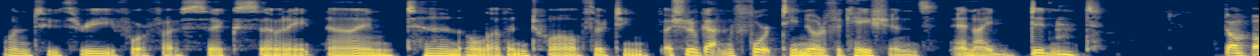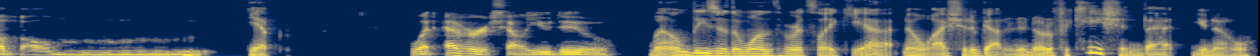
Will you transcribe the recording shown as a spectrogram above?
1, 2, 3, 4, 5, 6, 7, 8, 9, 10, 11, 12, 13. I should have gotten 14 notifications, and I didn't. Dump a bomb. Yep. Whatever shall you do? Well, these are the ones where it's like, yeah, no, I should have gotten a notification that, you know,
